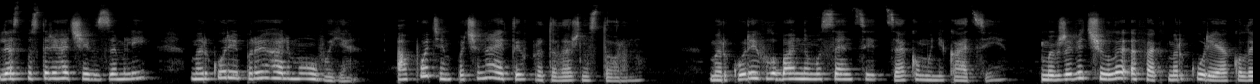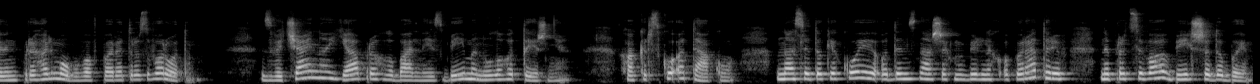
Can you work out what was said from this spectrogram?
для спостерігачів з Землі Меркурій пригальмовує, а потім починає йти в протилежну сторону. Меркурій в глобальному сенсі це комунікації. Ми вже відчули ефект Меркурія, коли він пригальмовував перед розворотом. Звичайно, я про глобальний збій минулого тижня хакерську атаку, внаслідок якої один з наших мобільних операторів не працював більше доби.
